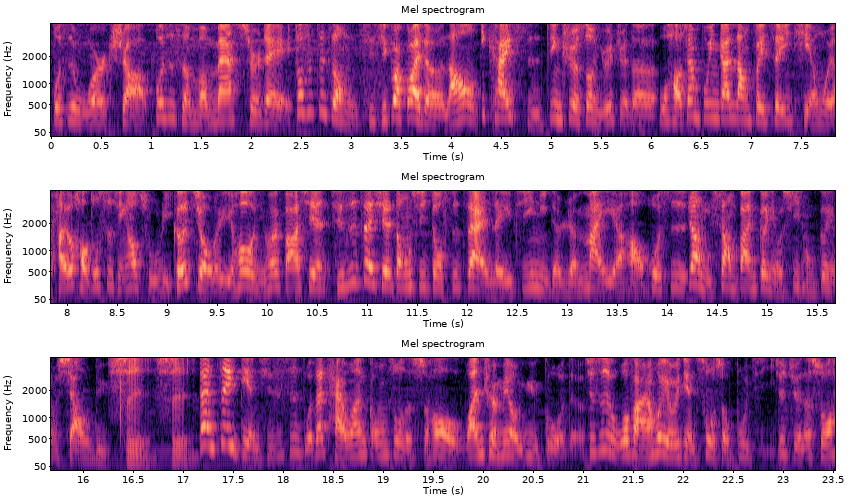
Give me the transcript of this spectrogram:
或是 workshop 或是什么 master day，都是这种奇奇怪怪的。然后一开始进去的时候，你就会觉得我好像不应该浪费这一天，我还有好多事情要处理。可久了以后，你会发现，其实这些东西都是在累积你的人脉也好，或是让你上班更有系统、更有效率。是是，但这这一点其实是我在台湾工作的时候完全没有遇过的，就是我反而会有一点措手不及，就觉得说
